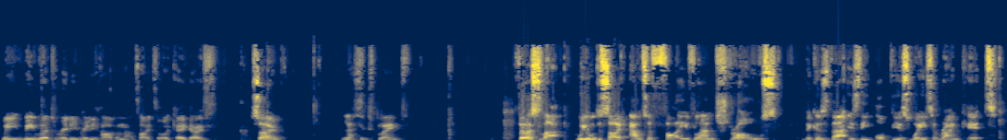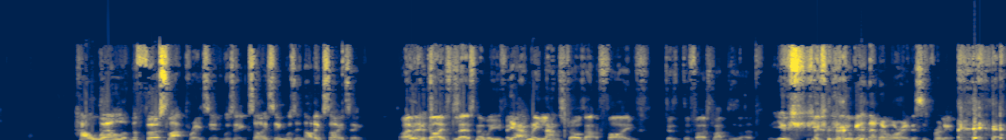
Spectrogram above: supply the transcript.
we we worked really really hard on that title. Okay, guys, So, less explained. first lap, we will decide out of five Lance Strolls, because that is the obvious way to rank it, how well the first lap rated. Was it exciting? Was it not exciting? Right, and guys, let us know what you think. Yeah. How many Lance Strolls out of five does the first lap deserve? You, you'll get there, don't worry. This is brilliant.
